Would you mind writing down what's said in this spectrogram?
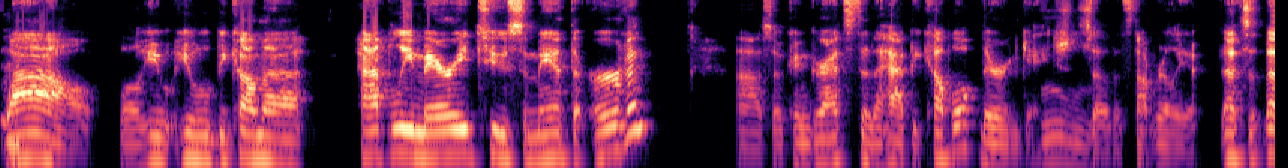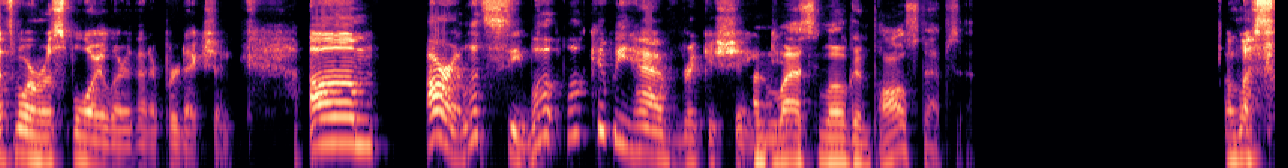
Wow. Well, he he will become a happily married to Samantha Irvin. Uh, so congrats to the happy couple. They're engaged. Ooh. So that's not really a that's that's more of a spoiler than a prediction. Um. All right. Let's see. What what could we have Ricochet? do? Unless Logan Paul steps in. unless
